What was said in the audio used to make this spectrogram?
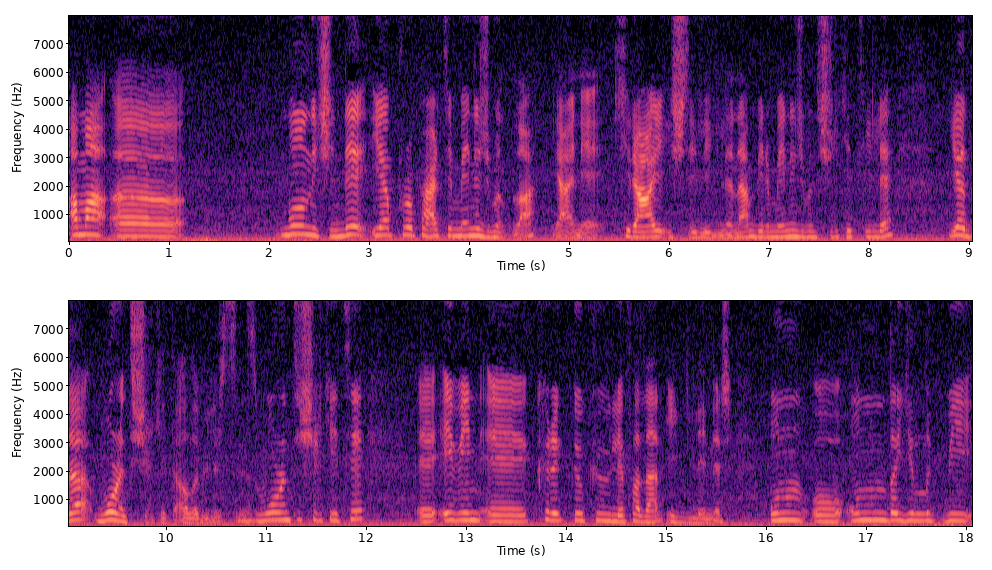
Ama e, bunun için de ya property management'la yani kiraya işleriyle ilgilenen bir management şirketiyle ya da warranty şirketi alabilirsiniz. Warranty şirketi e, evin e, kırık döküğüyle falan ilgilenir. Onun onun da yıllık bir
